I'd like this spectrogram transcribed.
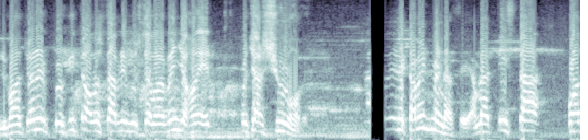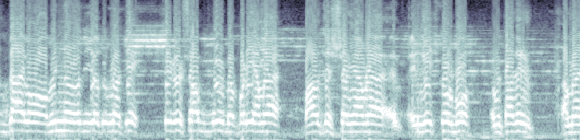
নির্বাচনের প্রকৃত অবস্থা আপনি বুঝতে পারবেন যখন এর প্রচার শুরু হবে। কমিটমেন্ট আছে। আমরা তিস্তা পদ্মা এবং অভিন্ন নদী যতগুলো আছে সেগুলো সবগুলোর ব্যাপারেই আমরা ভারতের সঙ্গে আমরা এনগেজ করব এবং তাদের আমরা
